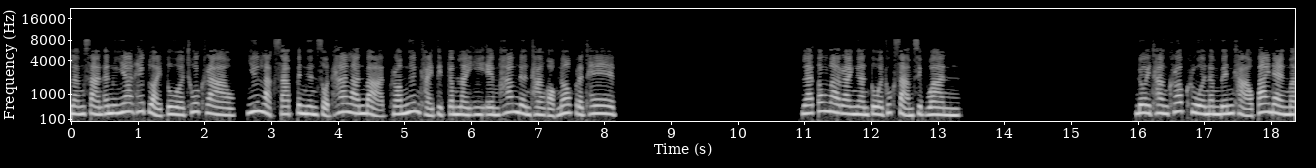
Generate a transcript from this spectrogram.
หลังศาลอนุญาตให้ปล่อยตัวชั่วคราว ยื่นหลักทรัพย์เป็นเงินสด 5 ล้านบาท พร้อมเงื่อนไขติดกำไร EM ห้ามเดินทางออกนอกประเทศ และต้องมารายงานตัวทุก 30 วัน โดยทางครอบครัวนำเบนขาวป้ายแดงมา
